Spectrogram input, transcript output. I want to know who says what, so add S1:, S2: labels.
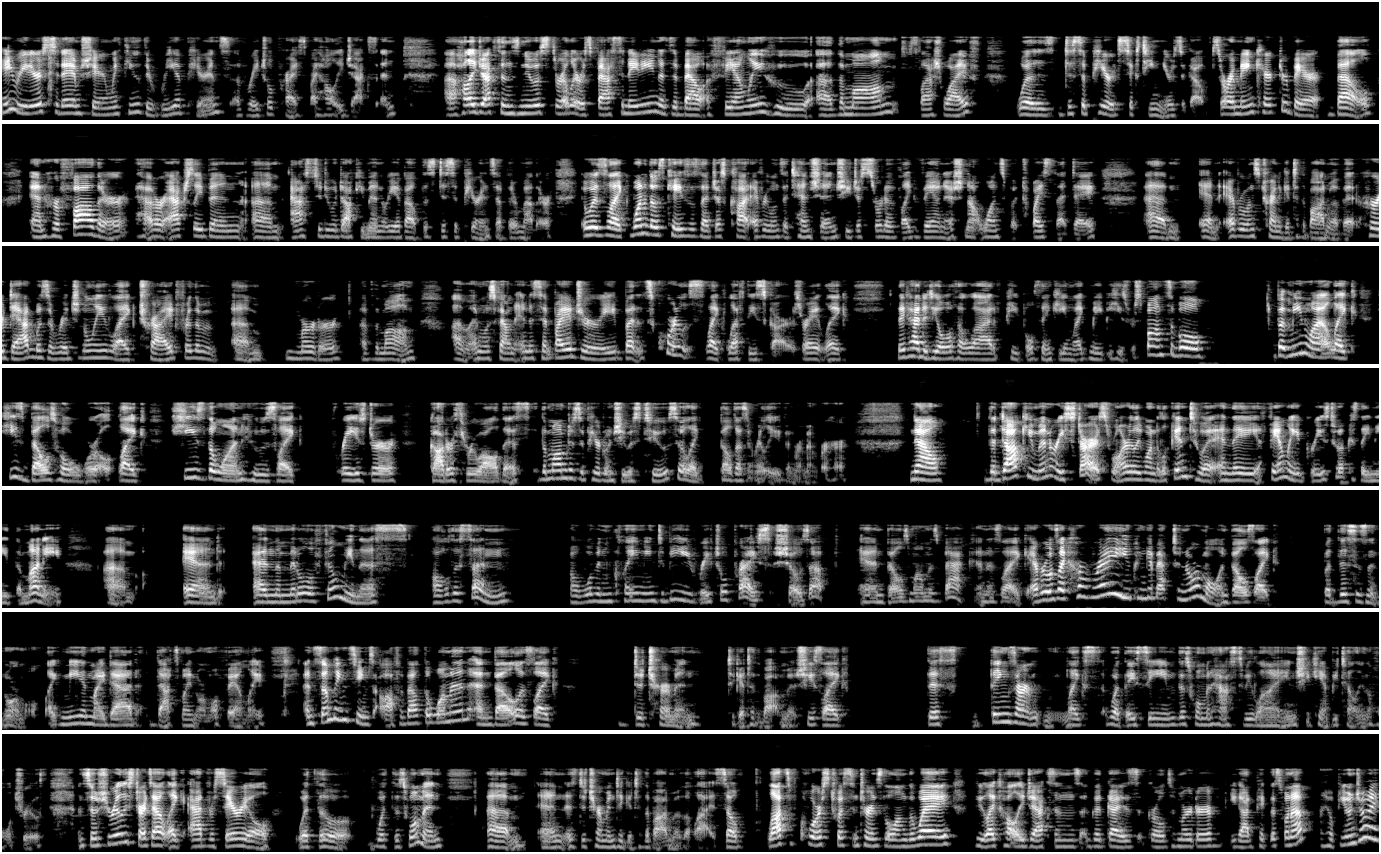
S1: Hey readers, today I'm sharing with you The Reappearance of Rachel Price by Holly Jackson. Uh, Holly Jackson's newest thriller is fascinating. It's about a family who uh, the mom slash wife was disappeared 16 years ago. So our main character, Bear, Belle, and her father have actually been um, asked to do a documentary about this disappearance of their mother. It was like one of those cases that just caught everyone's attention. She just sort of like vanished, not once but twice that day, um, and everyone's trying to get to the bottom of it. Her dad was originally like tried for the um, murder of the mom um, and was found innocent by a jury, but it's of course like left these scars, right? Like they've had to deal with a lot of people thinking like maybe he's responsible but meanwhile, like he's Belle's whole world. Like he's the one who's like raised her, got her through all this. The mom disappeared when she was two, so like Belle doesn't really even remember her. Now, the documentary starts. Well, I really wanted to look into it, and the family agrees to it because they need the money. Um, and in the middle of filming this, all of a sudden, a woman claiming to be Rachel Price shows up, and Belle's mom is back and is like, everyone's like, "Hooray, you can get back to normal!" And Belle's like, but this isn't normal. Like me and my dad, that's my normal family. And something seems off about the woman, and Belle is like determined to get to the bottom of it. She's like, this things aren't like what they seem. This woman has to be lying. She can't be telling the whole truth. And so she really starts out like adversarial with the with this woman, um, and is determined to get to the bottom of the lies. So lots of course twists and turns along the way. If you liked Holly Jackson's A Good Guy's Girl to Murder, you got to pick this one up. I hope you enjoy.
